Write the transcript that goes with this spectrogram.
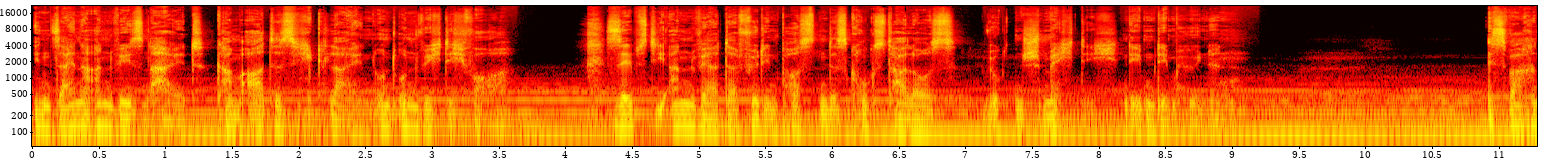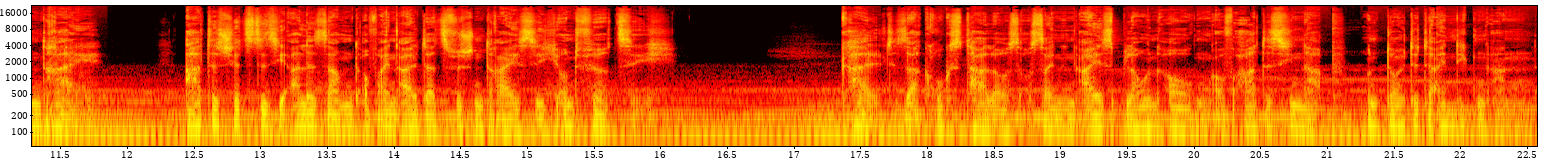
In seiner Anwesenheit kam Artes sich klein und unwichtig vor. Selbst die Anwärter für den Posten des Kruxtalos wirkten schmächtig neben dem Hühnen. Es waren drei. Artes schätzte sie allesamt auf ein Alter zwischen 30 und 40. Kalt sah Kruxtalos aus seinen eisblauen Augen auf Artes hinab und deutete ein Nicken an.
